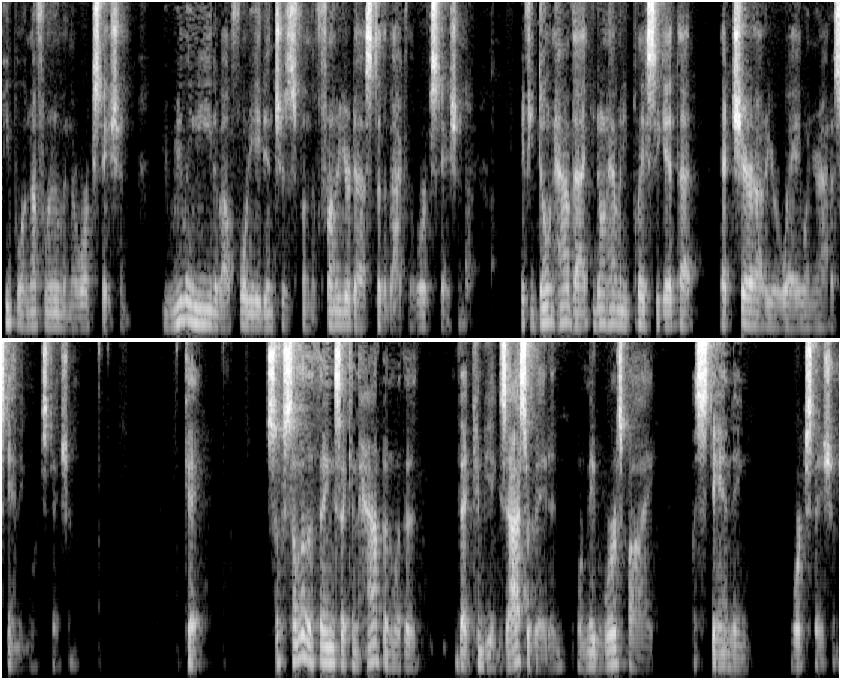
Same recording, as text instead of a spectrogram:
people enough room in their workstation. You really need about 48 inches from the front of your desk to the back of the workstation. If you don't have that, you don't have any place to get that, that chair out of your way when you're at a standing workstation. Okay, so some of the things that can happen with it that can be exacerbated or made worse by a standing workstation.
